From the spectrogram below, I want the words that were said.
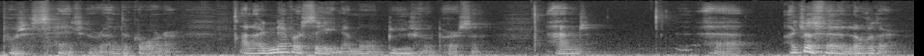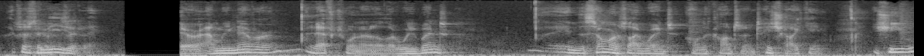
put his head around the corner. And I'd never seen a more beautiful person. And uh, I just fell in love with her, just yeah. immediately. And we never left one another. We went, in the summers, I went on the continent hitchhiking. She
